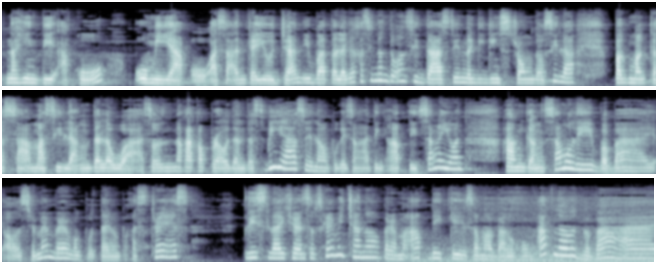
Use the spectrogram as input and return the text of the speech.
na hindi ako umiyak o asaan kayo dyan? Iba talaga. Kasi nandoon si Dustin nagiging strong daw sila pag magkasama silang dalawa. So nakaka-proud ang Dasbia. So yun lang po guys ang ating update sa ngayon. Hanggang sa muli. Bye bye also remember wag po tayo magpaka-stress. Please like, share, and subscribe my channel para ma-update kayo sa mga bago kong upload. Bye bye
